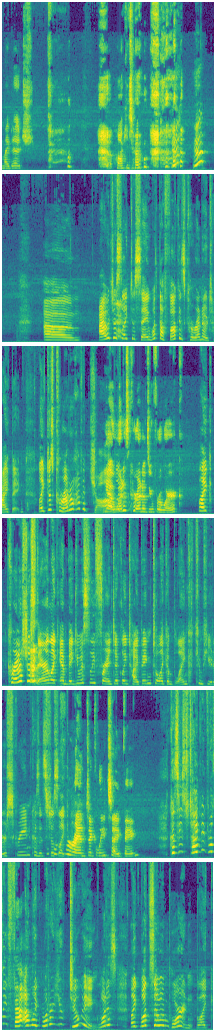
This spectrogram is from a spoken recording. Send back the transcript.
my bitch. Akito. Um, I would just like to say, what the fuck is Kureno typing? Like, does Kureno have a job? yeah, Like, what does Kureno do for work? Like, Kureno's just there, like, ambiguously, frantically typing to, like, a blank computer screen, because it's just, like, frantically typing. Because he's typing really fast. I'm like, what are you doing? What is like what's so important? Like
